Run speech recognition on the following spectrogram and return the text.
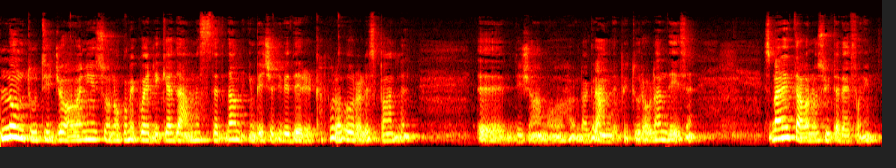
Non tutti i giovani sono come quelli che ad Amsterdam, invece di vedere il capolavoro alle spalle, eh, diciamo la grande pittura olandese, smanettavano sui telefoni.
